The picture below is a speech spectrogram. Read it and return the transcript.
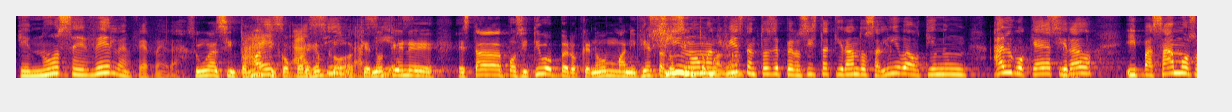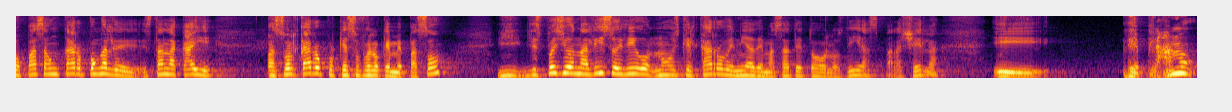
que no se ve la enfermedad Es un asintomático, Ah, es- por así, ejemplo, que no es. tiene, está positivo, pero que no manifiesta Sí, los síntomas. no ¿verdad? manifiesta, entonces, pero sí está tirando saliva o tiene un, algo que haya tirado y pasamos o pasa un carro, póngale, está en la calle, pasó el carro porque eso fue lo que me pasó. Y después yo analizo y digo, no, es que el carro venía de Mazate todos los días para Shela y de plano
